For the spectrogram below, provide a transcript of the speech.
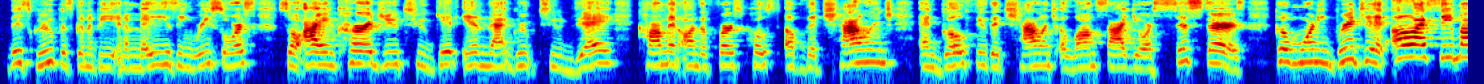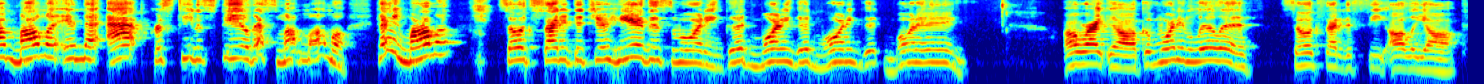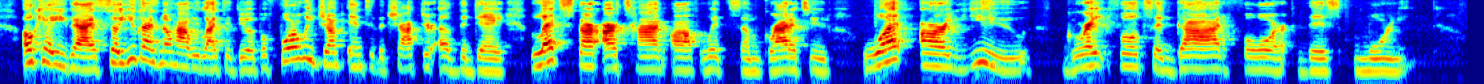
this group is going to be an amazing resource. So I encourage you to get in that group today. Comment on the first post of the challenge and go through the challenge alongside your sisters. Good morning, Bridget. Oh, I see my mama in the app, Christina Steele. That's my mama. Hey, mama. So excited that you're here this morning. Good morning, good morning, good morning. All right, y'all. Good morning, Lilith. So excited to see all of y'all. Okay, you guys. So, you guys know how we like to do it. Before we jump into the chapter of the day, let's start our time off with some gratitude. What are you grateful to God for this morning?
